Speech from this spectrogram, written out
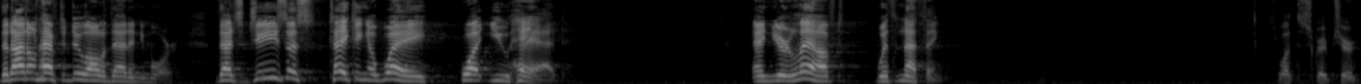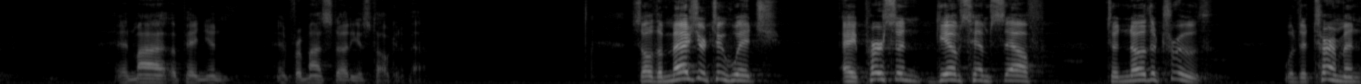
that I don't have to do all of that anymore. That's Jesus taking away what you had, and you're left with nothing. That's what the Scripture, in my opinion, and from my study, is talking about. So, the measure to which a person gives himself to know the truth will determine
